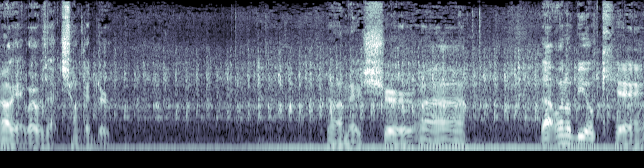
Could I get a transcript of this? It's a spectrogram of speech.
Okay, where was that chunk of dirt? I to sure. Uh, that one will be okay.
